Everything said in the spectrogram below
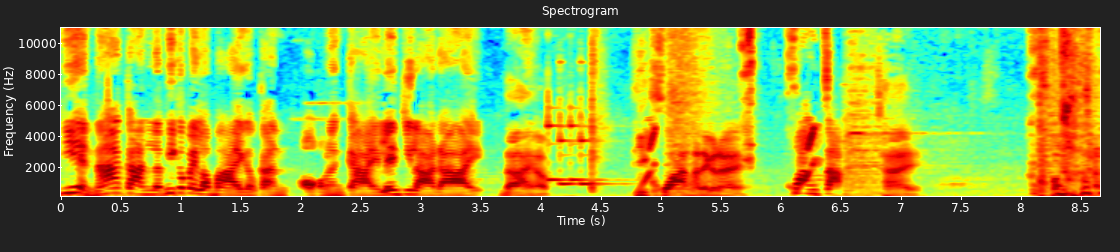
พี่เห็นหน้ากัน แล้วพี่ก็ไประบายกับการออกกำลังกายเล่นกีฬาได้ ได้ครับ พี่คว้างอะไรก็ได้ ควางจักร ใช่คว้างจัด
